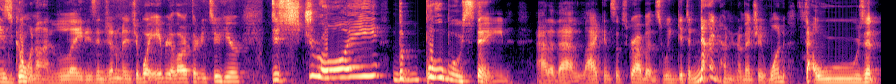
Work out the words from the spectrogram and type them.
is going on, ladies and gentlemen? It's your boy Avery LR32 here. Destroy the boo boo stain out of that like and subscribe button so we can get to 900 eventually 1,000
